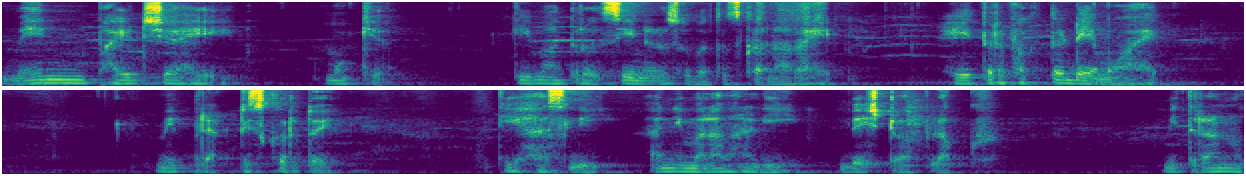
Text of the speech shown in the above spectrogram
मेन फाईट जी आहे मुख्य ती मात्र सिनियरसोबतच करणार आहे. हे तर फक्त डेमो आहे. मी प्रॅक्टिस करतो आहे ती हसली आणि मला म्हणाली बेस्ट ऑफ लक. मित्रांनो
